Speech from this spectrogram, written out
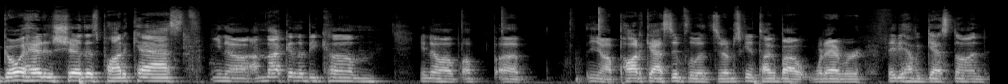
Go ahead and share this podcast. You know i'm not gonna become you know a, a, a you know, a podcast influencer. I'm just going to talk about whatever. Maybe have a guest on,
